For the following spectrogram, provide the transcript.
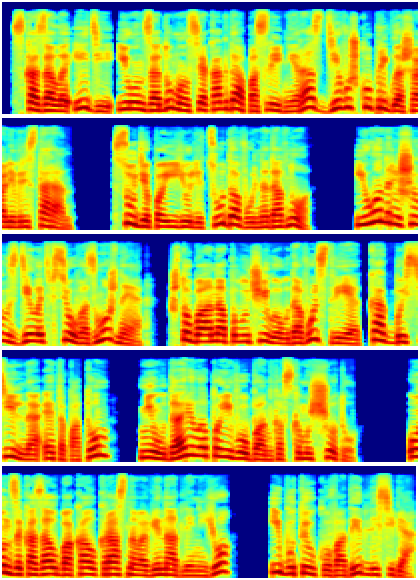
— сказала Эдди, и он задумался, когда последний раз девушку приглашали в ресторан. Судя по ее лицу, довольно давно. И он решил сделать все возможное, чтобы она получила удовольствие, как бы сильно это потом не ударило по его банковскому счету. Он заказал бокал красного вина для нее и бутылку воды для себя.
